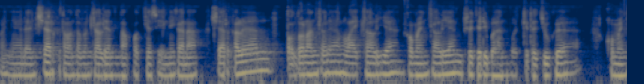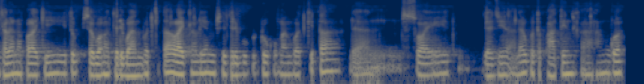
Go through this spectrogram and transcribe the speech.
pokoknya dan share ke teman-teman kalian tentang podcast ini karena share kalian tontonan kalian like kalian komen kalian bisa jadi bahan buat kita juga. Komen kalian apalagi itu bisa banget jadi bahan buat kita. Like kalian bisa jadi buku dukungan buat kita. Dan sesuai janji anda gue tepatin sekarang. Gue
